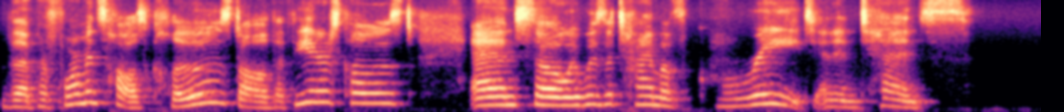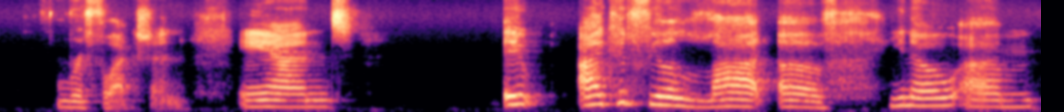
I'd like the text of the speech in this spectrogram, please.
the performance halls closed, all the theaters closed, and so it was a time of great and intense reflection, and it. I could feel a lot of, you know, um,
